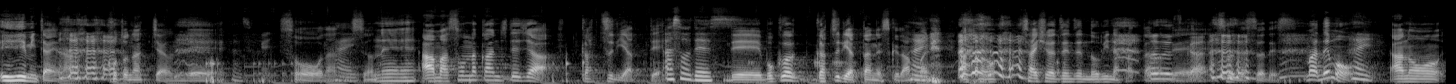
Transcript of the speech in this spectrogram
えーみたいなことになっちゃうんで。そうなんですよね、あまあそんな感じでじゃあがっつりやって。あそうです。で僕はがっつりやったんですけどあんまり、はい。あの最初は全然伸びなかったので。そうですそうです。まあでも、はい。あの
